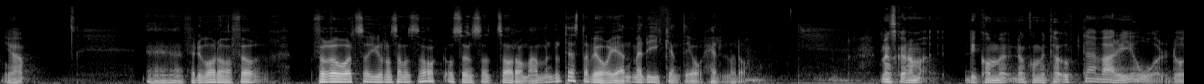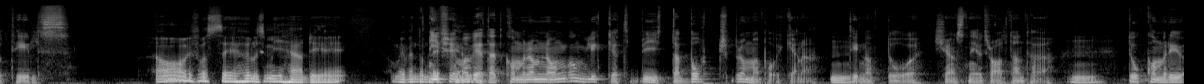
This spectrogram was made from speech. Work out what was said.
Ja. Eh, för det var då för, förra året så gjorde de samma sak och sen så sa de, ja men då testar vi år igen, men det gick inte i år heller då. Men ska de, det kommer, de kommer ta upp det här varje år då tills... Ja, vi får se hur liksom ihärdig, om jag vet inte om I och för sig, man vet att kommer de någon gång lyckats byta bort Brommapojkarna till något då könsneutralt, antar jag. Då kommer det ju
